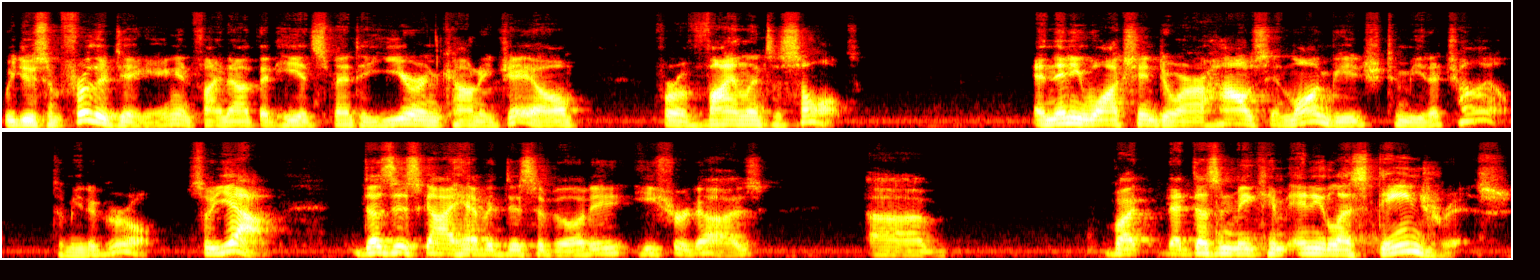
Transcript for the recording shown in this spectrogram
We do some further digging and find out that he had spent a year in county jail for a violent assault. And then he walks into our house in Long Beach to meet a child, to meet a girl. So, yeah, does this guy have a disability? He sure does. Uh, but that doesn't make him any less dangerous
